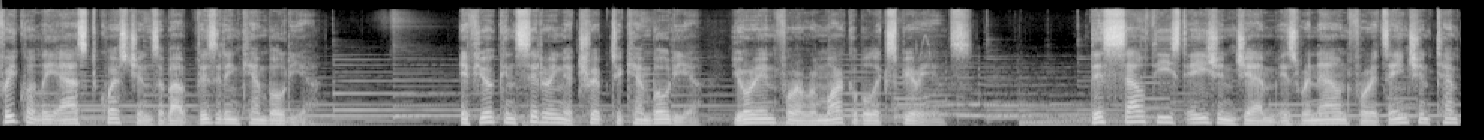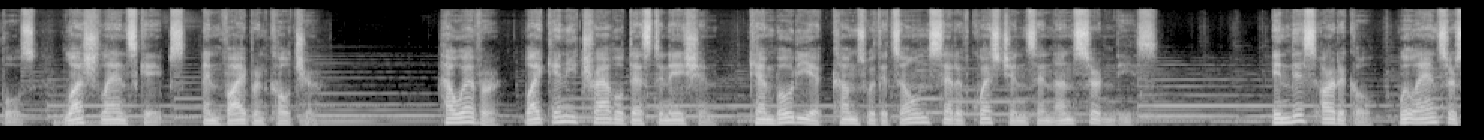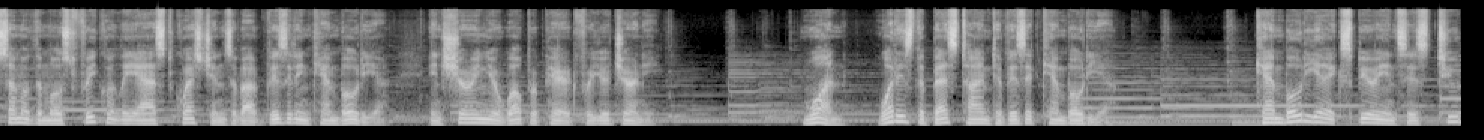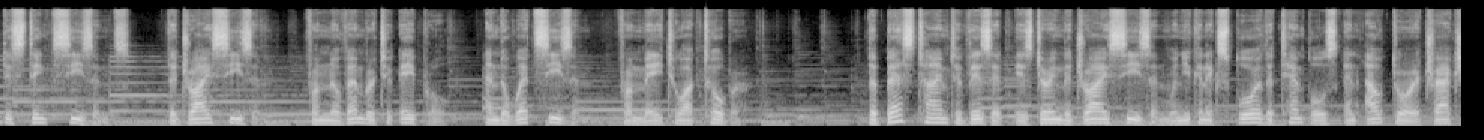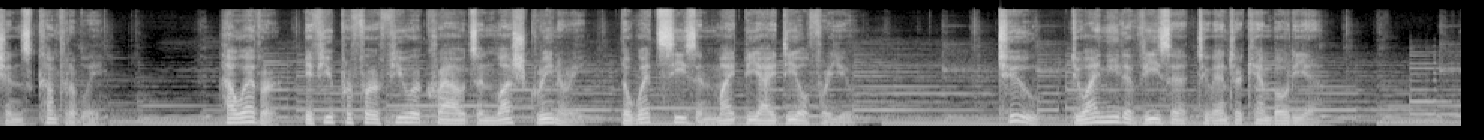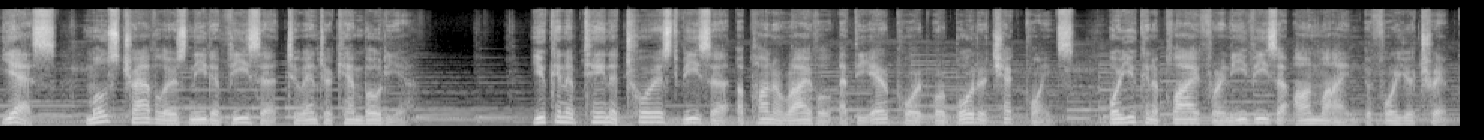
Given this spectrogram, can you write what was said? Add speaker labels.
Speaker 1: Frequently asked questions about visiting Cambodia. If you're considering a trip to Cambodia, you're in for a remarkable experience. This Southeast Asian gem is renowned for its ancient temples, lush landscapes, and vibrant culture. However, like any travel destination, Cambodia comes with its own set of questions and uncertainties. In this article, we'll answer some of the most frequently asked questions about visiting Cambodia, ensuring you're well prepared for your journey. 1. What is the best time to visit Cambodia? Cambodia experiences two distinct seasons, the dry season, from November to April, and the wet season, from May to October. The best time to visit is during the dry season when you can explore the temples and outdoor attractions comfortably. However, if you prefer fewer crowds and lush greenery, the wet season might be ideal for you. 2. Do I need a visa to enter Cambodia? Yes, most travelers need a visa to enter Cambodia. You can obtain a tourist visa upon arrival at the airport or border checkpoints, or you can apply for an e-visa online before your trip.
